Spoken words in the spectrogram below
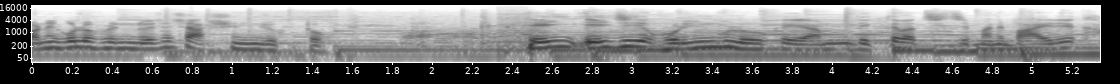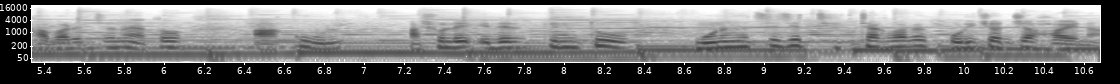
অনেকগুলো হরিণ রয়েছে, চার শিংযুক্ত এই এই যে হরিণগুলোকে আমি দেখতে পাচ্ছি যে মানে বাইরে খাবারের জন্য এত আকুল, আসলে এদের কিন্তু মনে হচ্ছে যে ঠিকঠাকভাবে পরিচর্যা হয় না,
